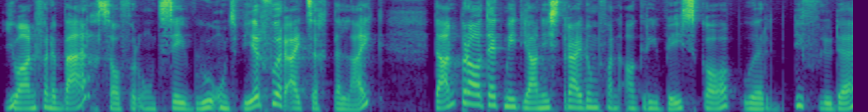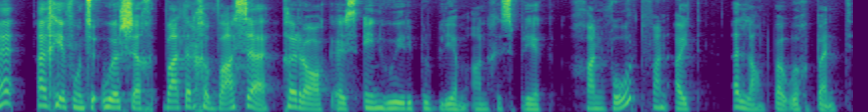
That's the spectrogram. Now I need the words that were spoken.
Johan van der Berg sal vir ons sê hoe ons weer vooruitsigte lyk. Dan praat ek met Jannie Strydom van Agri Weskaap oor die vloede. Hy gee vir ons 'n oorsig watter gewasse geraak is en hoe hierdie probleem aangespreek gaan word vanuit 'n landbouoogpunt.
